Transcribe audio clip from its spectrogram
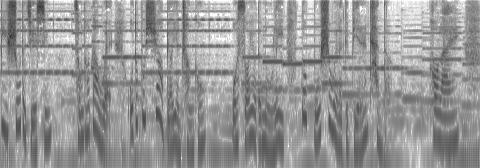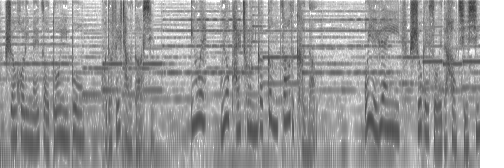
必输的决心。从头到尾，我都不需要表演成功。我所有的努力都不是为了给别人看的。后来，生活里每走多一步，我都非常的高兴，因为我又排除了一个更糟的可能。我也愿意输给所谓的好奇心，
